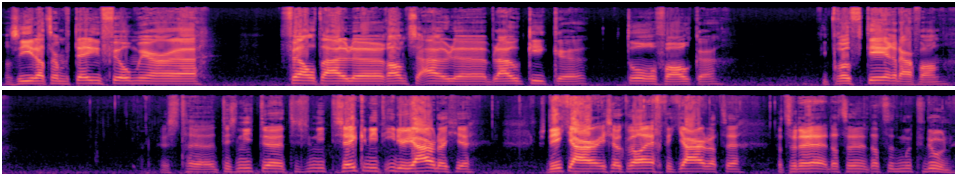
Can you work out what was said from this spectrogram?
dan zie je dat er meteen veel meer eh velduilen, ransuilen, blauwe kieken, torenvalken. Die profiteren daarvan. Dus het, eh, het, is niet, eh, het is niet, zeker niet ieder jaar dat je dus dit jaar is ook wel echt het jaar dat, eh, dat, we, er, dat, we, dat we het moeten doen.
